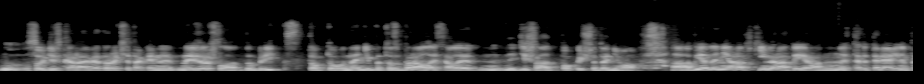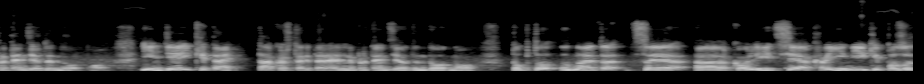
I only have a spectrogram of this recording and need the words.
ну, Саудівська Аравія, до речі, так і не, дійшла до БРІКС, тобто вона нібито збиралася, але не дійшла поки що до нього. А Об'єднані Арабські Емірати Іран, у них територіальні претензії один до одного. Індія і Китай також територіальні претензії один до одного. Тобто, знаєте, це е, коаліція країн, які пози...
